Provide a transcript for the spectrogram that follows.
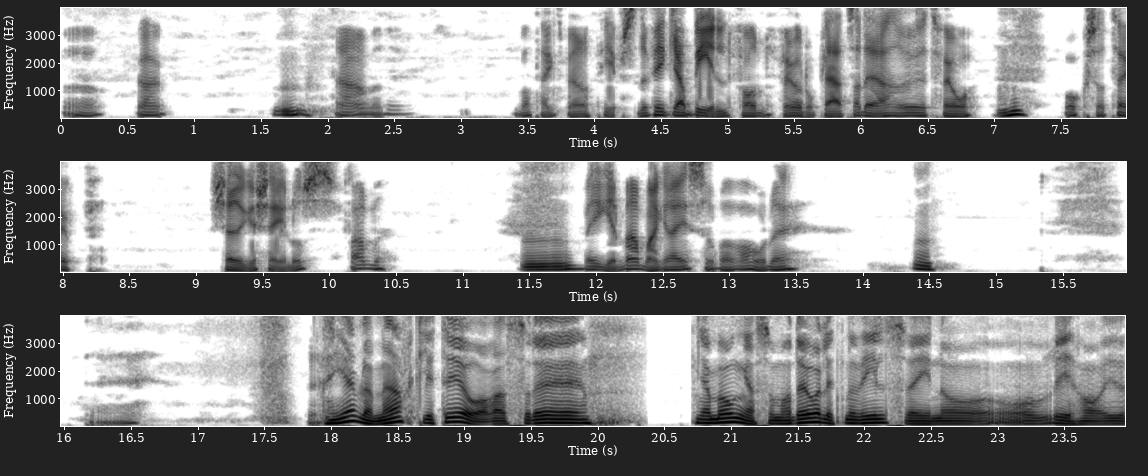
Ja, ja, Mm. ja men det... Bara tänkte på några tips. Nu fick jag bild från foderplatsen där. Nu är två. Mm. Också typ 20 kilos framme. Mm. Det är ingen mammagrej så vad var hon det? Mm. det... Det är jävla märkligt i år alltså. Det är ja, många som har dåligt med vildsvin och, och vi har ju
